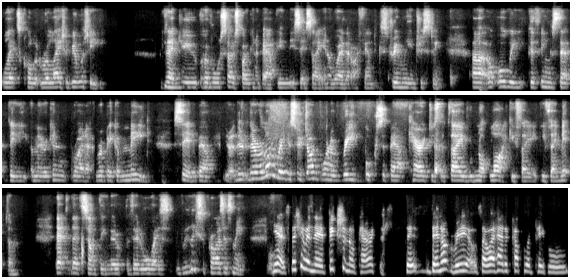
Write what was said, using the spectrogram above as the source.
let's call it relatability that you have also spoken about in this essay in a way that I found extremely interesting. Uh, all the, the things that the American writer Rebecca Mead said about, you know, there, there are a lot of readers who don't want to read books about characters that they would not like if they if they met them. That that's something that that always really surprises me. Yeah, especially when they're fictional characters. They're, they're not real. So I had a couple of people.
